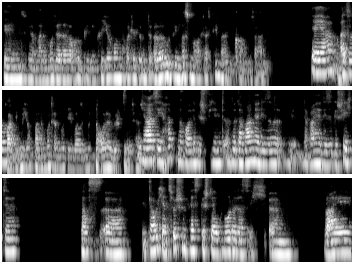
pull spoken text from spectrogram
stehend, ja, meine Mutter dann auch irgendwie in die Küche rumrüttelte und irgendwie müssen wir auf das Thema gekommen sein. Ja, ja, Und also frage ich mich, ob meine Mutter möglicherweise mit einer Rolle gespielt hat. ja, sie hat eine Rolle gespielt. Also da waren ja diese, da war ja diese Geschichte, dass, äh, glaube ich, inzwischen festgestellt wurde, dass ich ähm, bei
